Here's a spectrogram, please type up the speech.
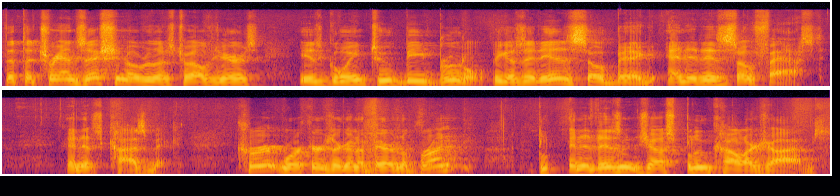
that the transition over those 12 years is going to be brutal because it is so big and it is so fast and it's cosmic. Current workers are going to bear the brunt, and it isn't just blue collar jobs.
